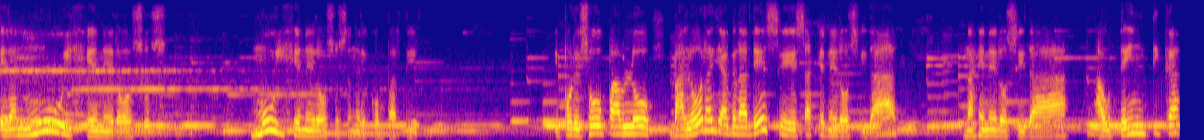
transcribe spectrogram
eran muy generosos, muy generosos en el compartir. Y por eso Pablo valora y agradece esa generosidad, una generosidad auténtica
